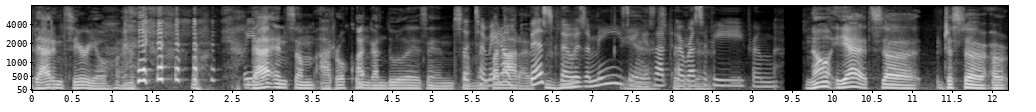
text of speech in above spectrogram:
That and cereal. I mean, Well, you that and some arroz con gandules and some The some tomato empanadas. bisque though is amazing. Yeah, is that pretty a good. recipe from? No, yeah, it's uh, just a, a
